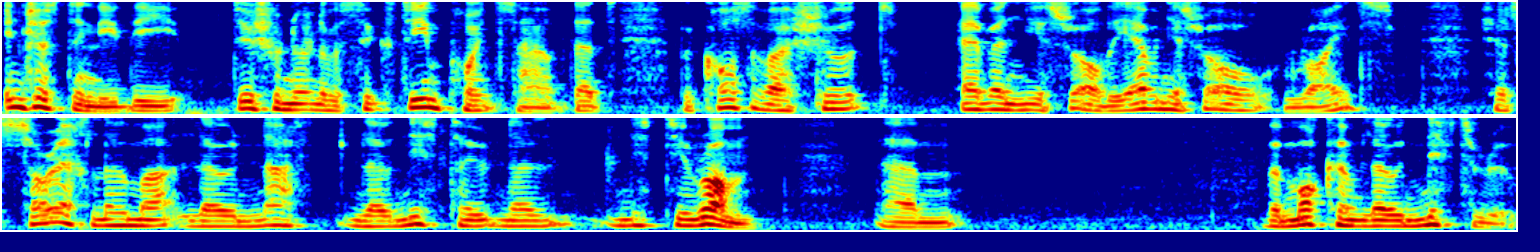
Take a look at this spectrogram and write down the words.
Interestingly, the Dirshu number 16 points out that because of Ashut Evan Yisrael, the Evan Yisrael writes, Shet Sorech Loma Lo Niftirom, um, B'mokum Lo Nifteru.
